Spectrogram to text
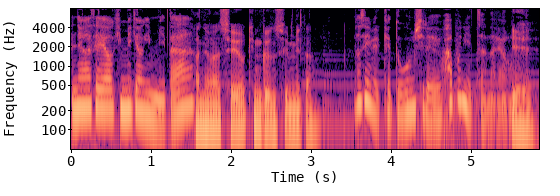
안녕하세요. 김미경입니다. 안녕하세요. 김근수입니다. 선생님 이렇게 녹음실에 화분이 있잖아요. 예.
